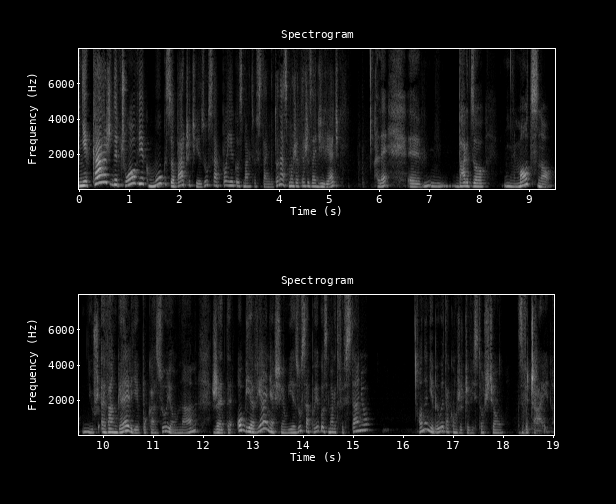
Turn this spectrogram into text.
Nie każdy człowiek mógł zobaczyć Jezusa po jego zmartwychwstaniu. To nas może też zadziwiać, ale bardzo mocno już Ewangelie pokazują nam, że te objawiania się Jezusa po jego zmartwychwstaniu, one nie były taką rzeczywistością zwyczajną.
